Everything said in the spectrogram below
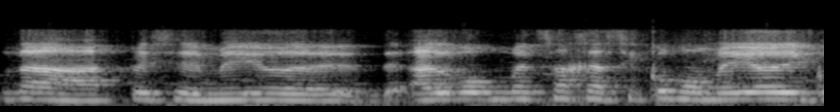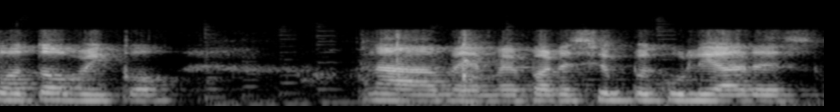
una especie de medio de, de- algo, un mensaje así como medio dicotómico. Nada, me, me pareció peculiar eso.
